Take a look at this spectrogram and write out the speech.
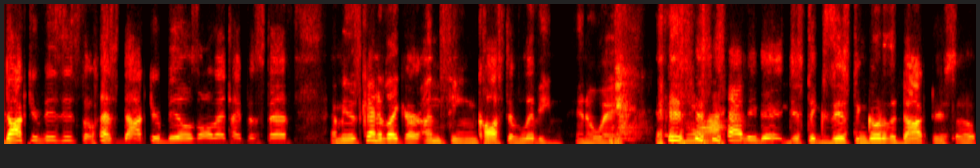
doctor visits the less doctor bills all that type of stuff I mean, it's kind of like our unseen cost of living in a way. it's yeah. just having to just exist and go to the doctor. So,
